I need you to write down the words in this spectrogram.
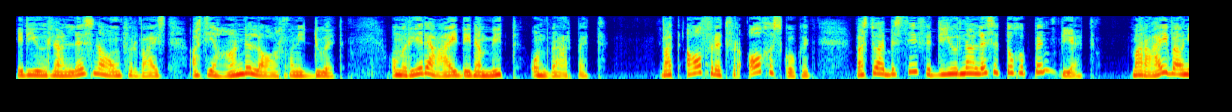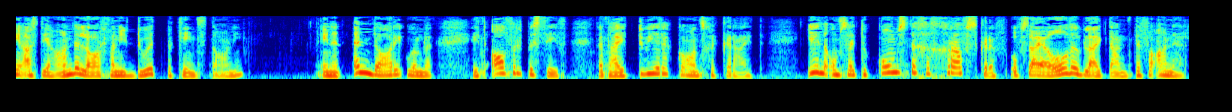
het die joernalis na hom verwys as die handelaar van die dood, omrede hy dinamiet ontwerp het. Wat Alfred veral geskok het, was toe hy besef het die joernalis het tog 'n punt beet, maar hy wou nie as die handelaar van die dood bekend staan nie. En in, in daardie oomblik het Alfred besef dat hy 'n tweede kans gekry het, een om sy toekomstige grafskrif of sy huldeblyk dan te verander.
